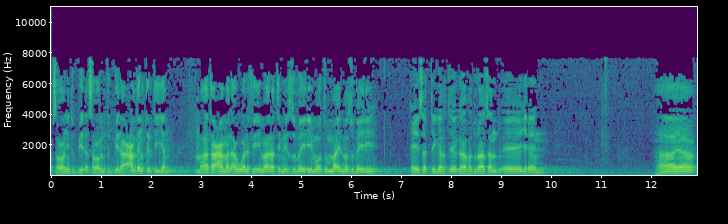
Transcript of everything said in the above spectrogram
سواني دبيرة سواني دبيرة عبدا قبطيا مات عام الأول في إمارة من الزبير موتما إلما الزبيري كيستي قرتي قاف دراسا جرين هايا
